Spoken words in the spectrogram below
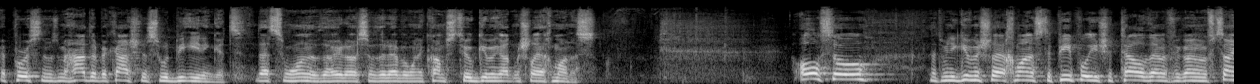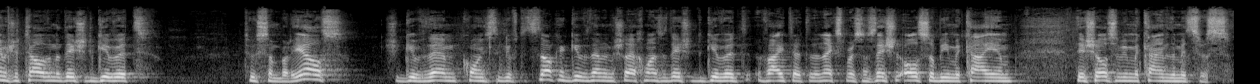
a person who's mehader bekashrus would be eating it. That's one of the iras of the Rebbe when it comes to giving out mishleach manas. Also, that when you give mishleach manas to people, you should tell them if you're going time, you should tell them that they should give it to somebody else. Should give them coins to give to tzedakah, give them the mishleach manas, they should give it weiter to the next person. So they should also be mekayim. They should also be mekayim the mitzvahs.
